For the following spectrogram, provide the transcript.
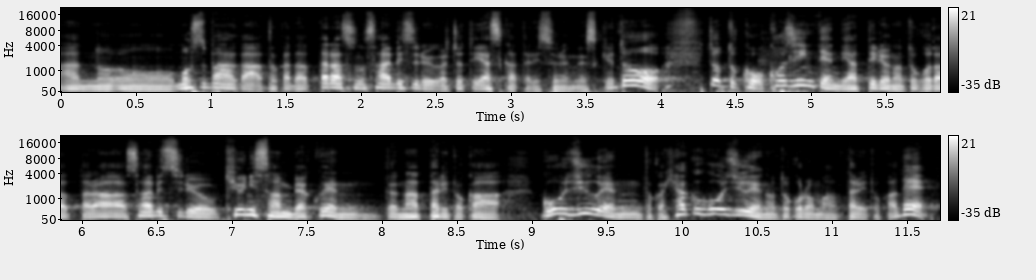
あの、モスバーガーとかだったら、そのサービス料がちょっと安かったりするんですけど、ちょっとこう、個人店でやってるようなとこだったら、サービス料急に300円となったりとか、50円とか150円のところもあったりとかで、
